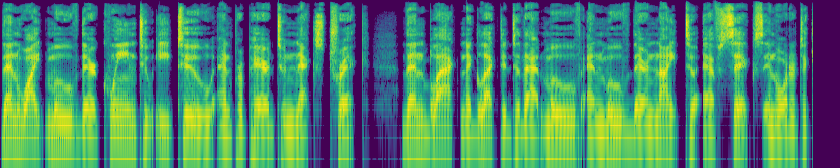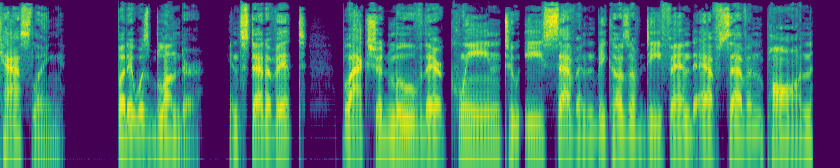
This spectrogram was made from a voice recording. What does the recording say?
then white moved their queen to e2 and prepared to next trick. Then black neglected to that move and moved their knight to f6 in order to castling. But it was blunder. Instead of it, black should move their queen to e7 because of defend f7 pawn,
